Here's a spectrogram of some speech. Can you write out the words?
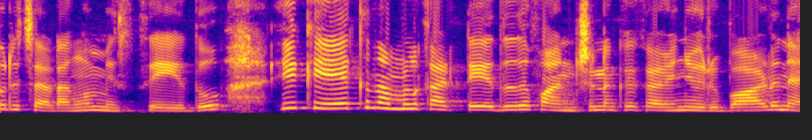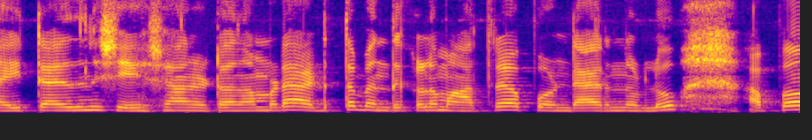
ഒരു ചടങ്ങ് മിസ് ചെയ്തു. ഈ കേക്ക് നമ്മൾ കട്ട് ചെയ്തത് ഫംഗ്ഷനൊക്കെ കഴിഞ്ഞ് ഒരുപാട് നൈറ്റ് ആയതിനു ശേഷമാണ് കേട്ടോ നമ്മുടെ അടുത്ത ബന്ധുക്കൾ മാത്രമേ അപ്പോൾ ഉണ്ടായിരുന്നുള്ളൂ. അപ്പോൾ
